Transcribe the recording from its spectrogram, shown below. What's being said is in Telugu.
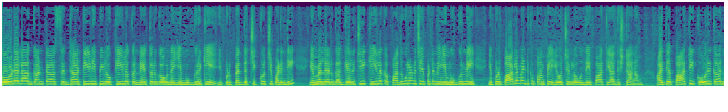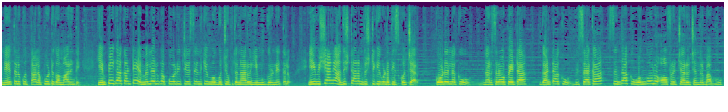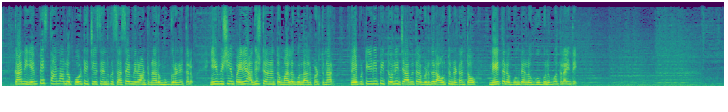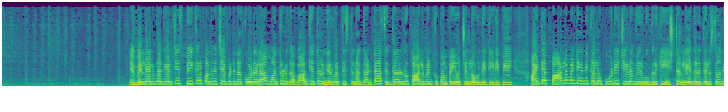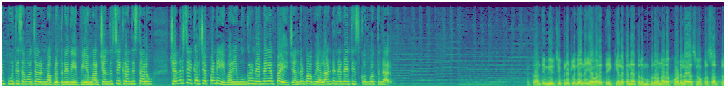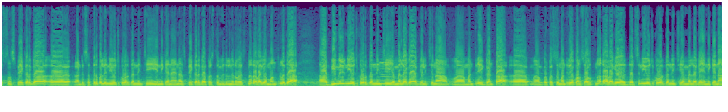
కోడెల గంట సిద్ధ టీడీపీలో కీలక నేతలుగా ఉన్న ఈ ముగ్గురికి ఇప్పుడు పెద్ద చిక్కొచ్చి పడింది. ఎమ్మెల్యేలుగా గెలిచి కీలక పదవులను చేపట్టిన ఈ ముగ్గురిని ఇప్పుడు పార్లమెంటుకు పంపే యోచనలో ఉంది పార్టీ అధిష్టానం. అయితే పార్టీ కోరిక నేతలకు తలపోటుగా మారింది. ఎంపీగా కంటే ఎమ్మెల్యేలుగా పోటీ చేసేందుకే మొగ్గు చూపుతున్నారు ఈ ముగ్గురు నేతలు. ఈ విషయాన్ని అధిష్టానం దృష్టికి కూడా తీసుకొచ్చారు. కోడేళ్ళకు నరసరావుపేట గంటాకు విశాఖ సిద్ధాకు ఒంగోలు ఆఫర్ ఇచ్చారు చంద్రబాబు. కానీ ఎంపీ స్థానాల్లో పోటీ చేసేందుకు ససేమిరా అంటున్నారు ముగ్గురు నేతలు. ఈ విషయంపైనే అధిష్టానంతో మల్లగుల్లాలు పడుతున్నారు. రేపు టీడీపీ తొలి జాబితా విడుదల అవుతుండటంతో నేతల గుండెల్లో గుబులు మొదలైంది. ఎమ్మెల్యేలుగా గెలిచి స్పీకర్ పదవి చేపట్టిన కోడెల మంత్రులుగా బాధ్యతలు నిర్వర్తిస్తున్న గంటా సిద్ధాలను పార్లమెంట్కు పంపే యోచనలో ఉంది టీడీపీ. అయితే పార్లమెంట్ ఎన్నికల్లో పోటీ చేయడం వీరి ముగ్గురికి ఇష్టం లేదని తెలుస్తోంది. పూర్తి సమాచారాన్ని మా ప్రతినిధి పిఎంఆర్ చంద్రశేఖర్ అందిస్తారు. చంద్రశేఖర్ చెప్పండి మరి ముగ్గురు నిర్ణయంపై చంద్రబాబు ఎలాంటి నిర్ణయం తీసుకోబోతున్నారు? క్రాంతి మీరు చెప్పినట్లుగానే ఎవరైతే కీలక నేతలు ముగ్గురు ఉన్నారో కోడెల శివప్రసాద్ ప్రస్తుతం స్పీకర్గా అంటే సత్తెనపల్లి నియోజకవర్గం నుంచి ఎన్నికైన ఆయన స్పీకర్గా ప్రస్తుతం విధులు నిర్వహిస్తున్నారు. అలాగే మంత్రులుగా భీమిలి నియోజకవర్గం నుంచి ఎమ్మెల్యేగా గెలిచిన మంత్రి గంట ప్రస్తుత మంత్రిగా కొనసాగుతున్నారు. అలాగే దర్శి నియోజకవర్గం నుంచి ఎమ్మెల్యేగా ఎన్నికైన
